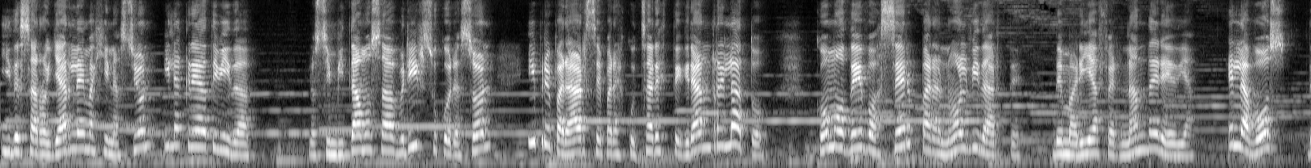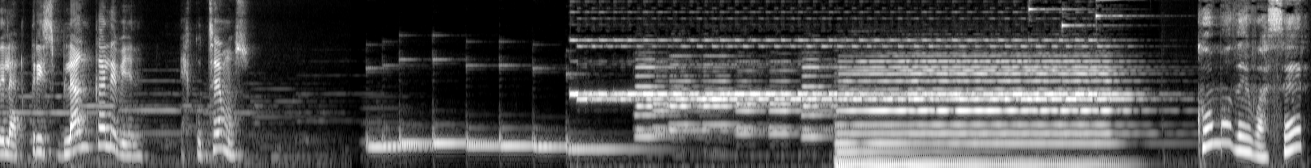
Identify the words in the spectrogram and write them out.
y desarrollar la imaginación y la creatividad. Los invitamos a abrir su corazón y prepararse para escuchar este gran relato, ¿Cómo debo hacer para no olvidarte? de María Fernanda Heredia, en la voz de la actriz Blanca Levín. Escuchemos. ¿Cómo debo hacer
